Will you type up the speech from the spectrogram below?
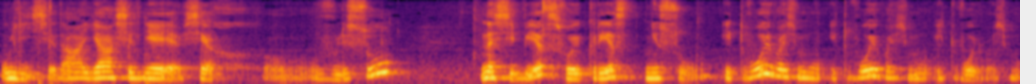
у лісі. Да? Я сильнее всіх в лісу, на себе свой крест несу. І твой возьму, і твой возьму, і твой возьму.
